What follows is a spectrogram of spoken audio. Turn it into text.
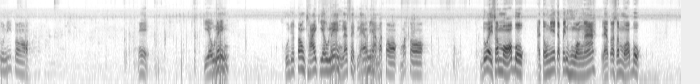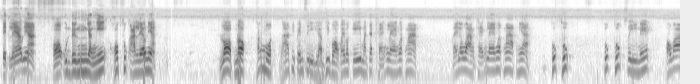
ตัวนี้ต่อ นี่ เกี่ยวเร่ง คุณจะต้องใช้เกี่ยวเร่ง แล้วเสร็จแล้วเนี่ยมาตอกมาตอก ด้วยสมอบกไอ้ตรงนี้จะเป็นห่วงนะ แล้วก็สมอบก เสร็จแล้วเนี่ย พอคุณดึงอย่างนี้ครบทุกอันแล้วเนี่ย รอบนอกทั้งหมดนะที่เป็นสี่เหลี่ยมที่บอกไปเมื่อกี้มันจะแข็งแรงมากๆ ในระหว่างแข็งแรงมากๆ เนี่ย ทุกทุกทุกทุกสี่เมตร เพราะว่า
